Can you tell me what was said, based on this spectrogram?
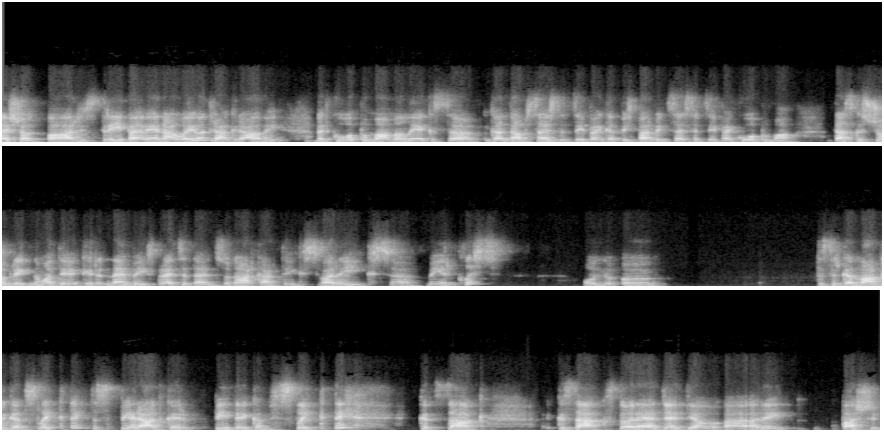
aizšaut pāri strīpē vienā vai otrā grāvī, bet kopumā man liekas, gan dabas aizsardzībai, gan vispār vidas aizsardzībai kopumā. Tas, kas šobrīd notiek, ir nebijis precedents un ārkārtīgi svarīgs mirklis Un, uh, tas ir gan labi, gan slikti. Tas pierāda, ka ir pietiekami slikti, kad sāk, ka sāk uz to reaģēt jau uh, arī paši,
